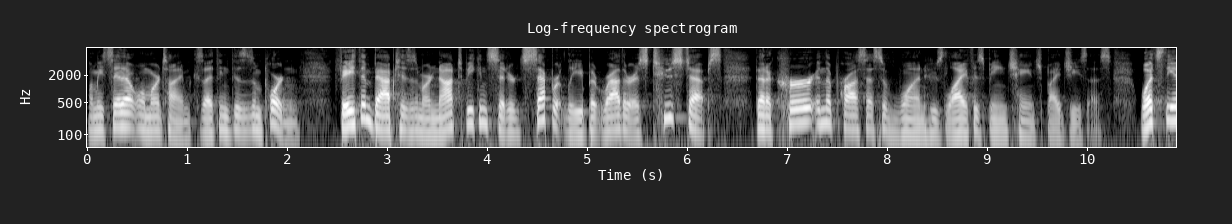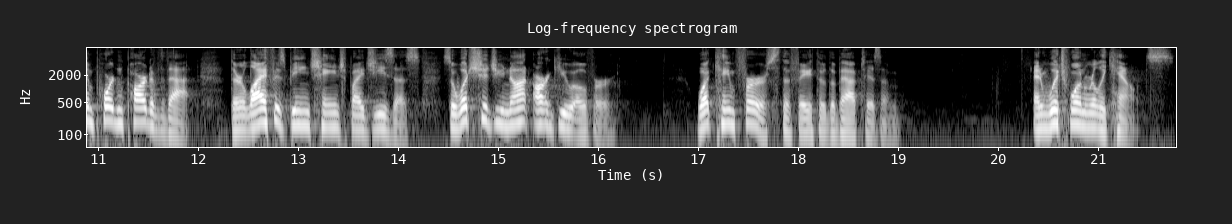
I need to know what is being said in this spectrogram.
Let me say that one more time because I think this is important. Faith and baptism are not to be considered separately, but rather as two steps that occur in the process of one whose life is being changed by Jesus. What's the important part of that? Their life is being changed by Jesus. So, what should you not argue over? What came first, the faith or the baptism? And which one really counts?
